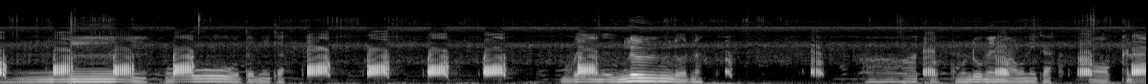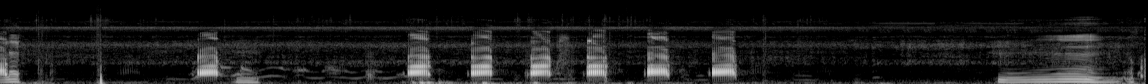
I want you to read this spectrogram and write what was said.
อืมโอ้ตัวนี้ก็เบ่งอึงลึงโดดนะอ๋อถูกมันดูแมงเมานี่ก็ออกขนาดเลยอืมอืมโอ้โห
